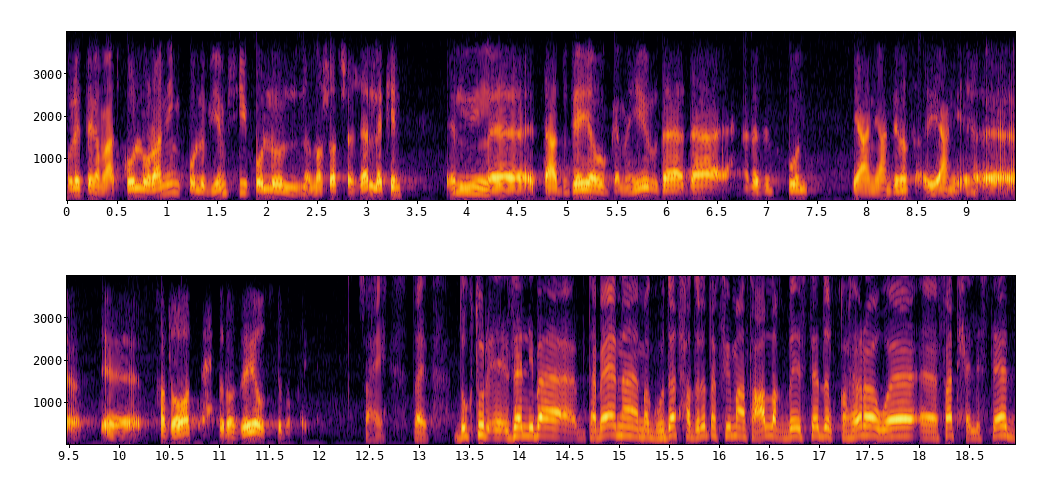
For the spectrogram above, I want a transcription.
كل التجمعات كله رانينج كله بيمشي كله النشاط شغال لكن ال- التعددية والجماهير وده ده إحنا لازم نكون يعني عندنا يعني آه، آه، خطوات احترازية واستباقية. صحيح. طيب دكتور زلي بقى تابعنا مجهودات حضرتك فيما يتعلق باستاد القاهرة وفتح الاستاد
